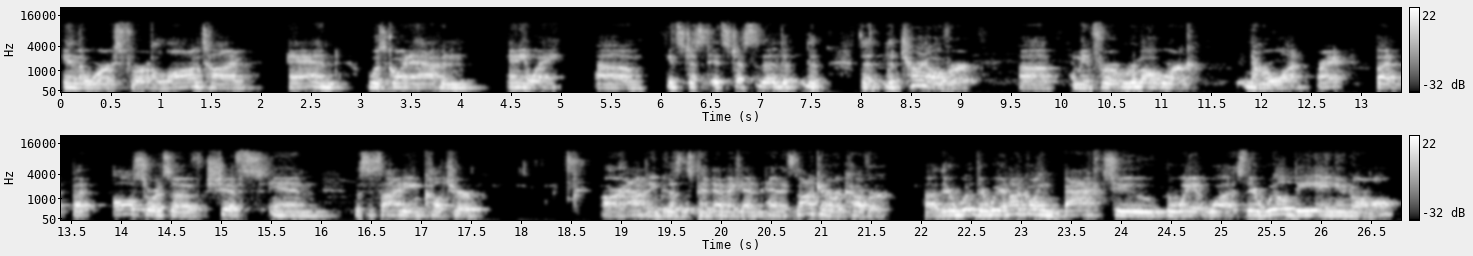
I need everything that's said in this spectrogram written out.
in the works for a long time. And was going to happen anyway. Um, it's just it's just the the the, the, the turnover. Uh, I mean, for remote work, number one, right? But but all sorts of shifts in the society and culture are happening because of this pandemic, and and it's not going to recover. Uh, there, there, we are not going back to the way it was. There will be a new normal.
